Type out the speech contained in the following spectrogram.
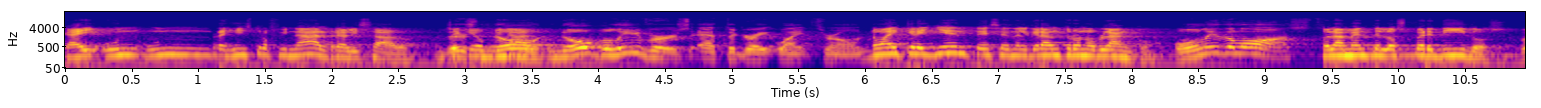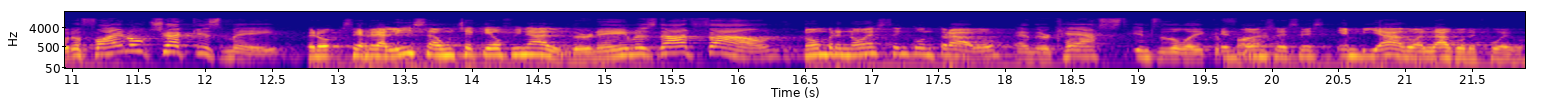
Que hay un, un registro final realizado, un There's chequeo no, final. no believers at the great white throne, No hay creyentes en el gran trono blanco, only the lost. solamente los perdidos. But a final check is made. Pero se realiza un chequeo final. Their name is not found, Su nombre no es encontrado, and they're cast into the lake of fire. entonces es enviado al lago de fuego.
